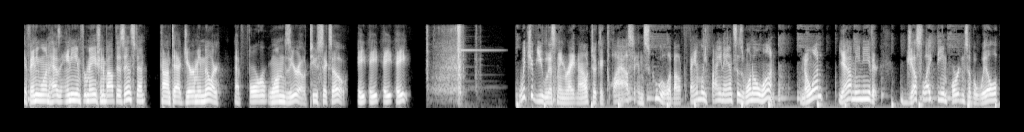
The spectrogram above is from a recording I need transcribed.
If anyone has any information about this incident, contact Jeremy Miller at 410 260 8888. Which of you listening right now took a class in school about Family Finances 101? No one? Yeah, me neither. Just like the importance of a will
